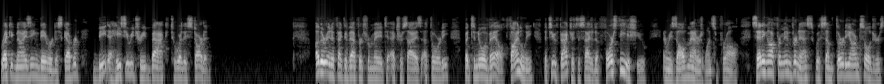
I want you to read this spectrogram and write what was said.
recognizing they were discovered, beat a hasty retreat back to where they started. Other ineffective efforts were made to exercise authority, but to no avail. Finally, the two factors decided to force the issue and resolve matters once and for all. Setting off from Inverness with some 30 armed soldiers,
